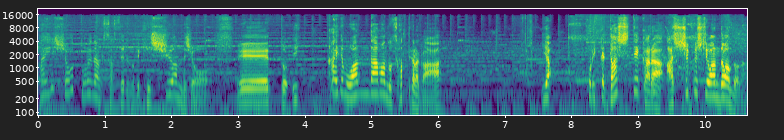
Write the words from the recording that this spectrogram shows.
対象取れなくさせるので結集あんでしょ。えー、っと、一回でもワンダーバンド使ってからか。いやこれ一回出してから圧縮してワンダーバンドだな。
